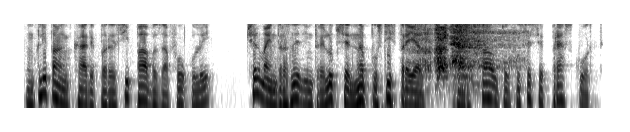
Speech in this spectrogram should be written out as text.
În clipa în care părăsi pavăza focului, cel mai îndrăzneț dintre lupi se năpusti spre el, dar saltul fusese prea scurt.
